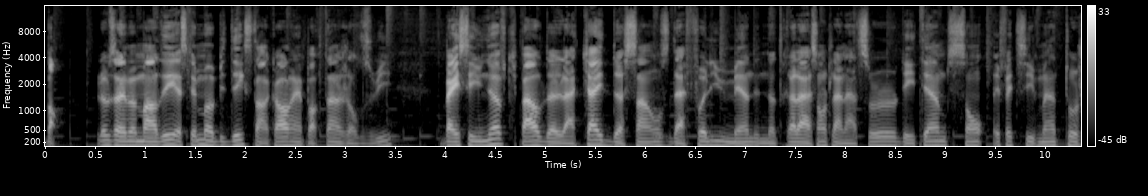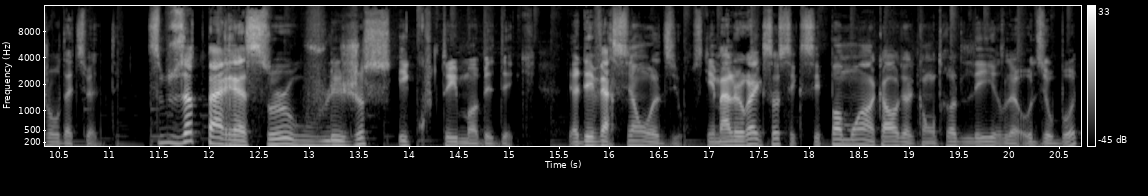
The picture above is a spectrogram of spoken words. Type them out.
Bon, là vous allez me demander, est-ce que Moby Dick c'est encore important aujourd'hui? Ben, c'est une œuvre qui parle de la quête de sens, de la folie humaine de notre relation avec la nature, des thèmes qui sont effectivement toujours d'actualité. Si vous êtes paresseux ou vous voulez juste écouter Moby Dick, il y a des versions audio. Ce qui est malheureux avec ça, c'est que c'est pas moi encore qui ai le contrat de lire le audiobook,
